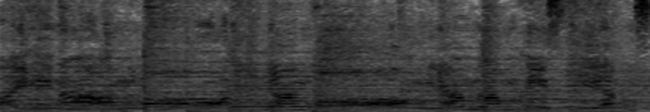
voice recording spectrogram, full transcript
ายให้งามงอนยามห้องยามลำให้เสียงส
